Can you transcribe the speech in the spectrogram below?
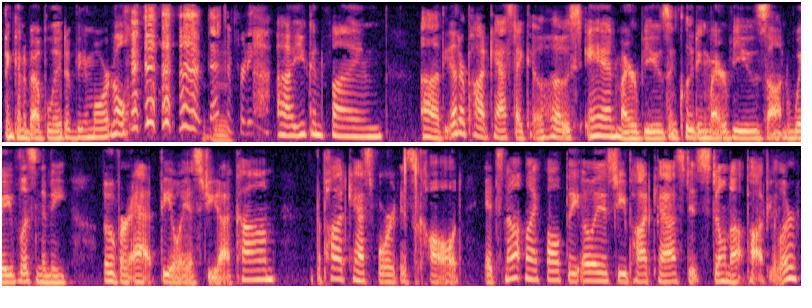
Thinking about Blade of the Immortal. That's a pretty. Uh, you can find uh, the other podcast I co-host and my reviews, including my reviews on Wave Listen to Me, over at theoasg.com. The podcast for it is called "It's Not My Fault the OASG Podcast is Still Not Popular."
